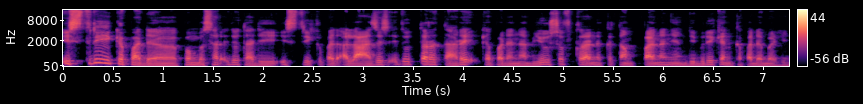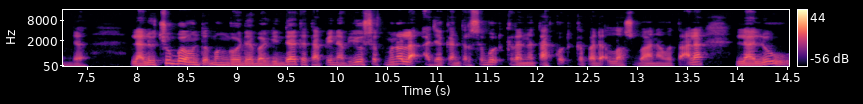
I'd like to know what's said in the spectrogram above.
isteri kepada pembesar itu tadi, isteri kepada Al-Aziz itu tertarik kepada Nabi Yusuf kerana ketampanan yang diberikan kepada baginda. Lalu cuba untuk menggoda baginda tetapi Nabi Yusuf menolak ajakan tersebut kerana takut kepada Allah Subhanahu Wa Taala. Lalu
